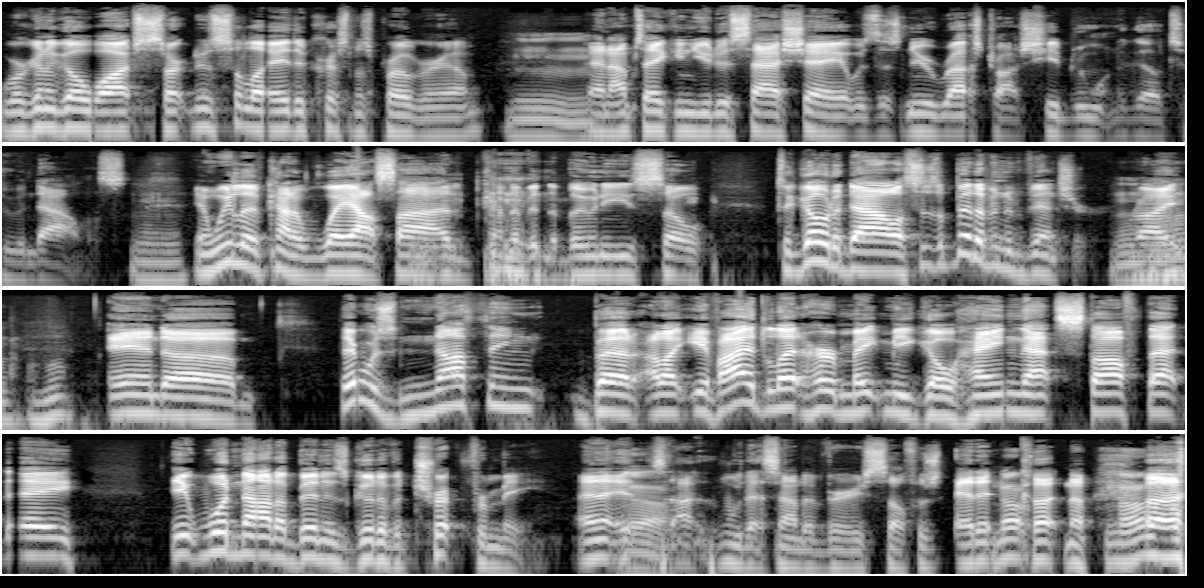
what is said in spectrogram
we're going to go watch Cirque du Soleil, the Christmas program, Mm. and I'm taking you to Sachet. It was this new restaurant she'd been wanting to go to in Dallas. Mhm. And we live kind of way outside, kind of in the boonies. So to go to Dallas is a bit of an adventure, right? And um, there was nothing better. Like if I had let her make me go hang that stuff that day, it would not have been as good of a trip for me. And it's, Yeah. ooh, that sounded very selfish. Edit, No, cut. No, No, Uh,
